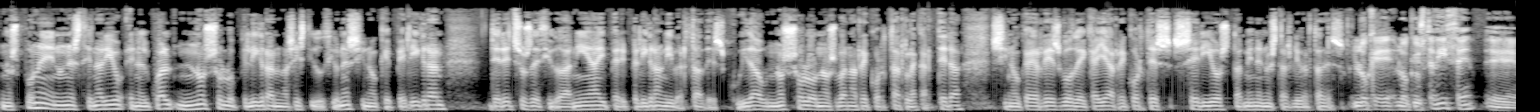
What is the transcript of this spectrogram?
nos pone en un escenario en el cual no solo peligran las instituciones, sino que peligran derechos de ciudadanía y peligran libertades. Cuidado, no solo nos van a recortar la cartera, sino que hay riesgo de que haya recortes serios también en nuestras libertades. Lo que, lo que usted dice eh,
